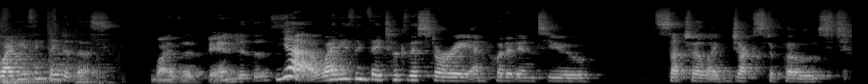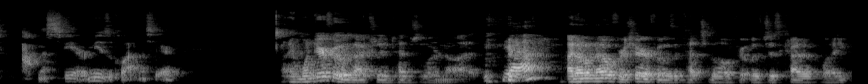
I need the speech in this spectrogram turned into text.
So why do you think they did this? Why the band did this? Yeah, why do you think they took this story and put it into such a like juxtaposed atmosphere, musical atmosphere? I wonder if it was actually intentional or not. Yeah. I don't know for sure if it was intentional, or if it was just kind of like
